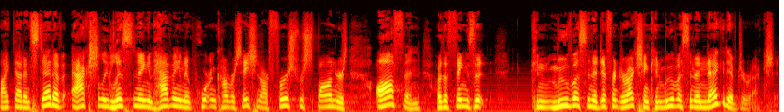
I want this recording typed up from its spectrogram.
like that, instead of actually listening and having an important conversation, our first responders often are the things that can move us in a different direction, can move us in a negative direction.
